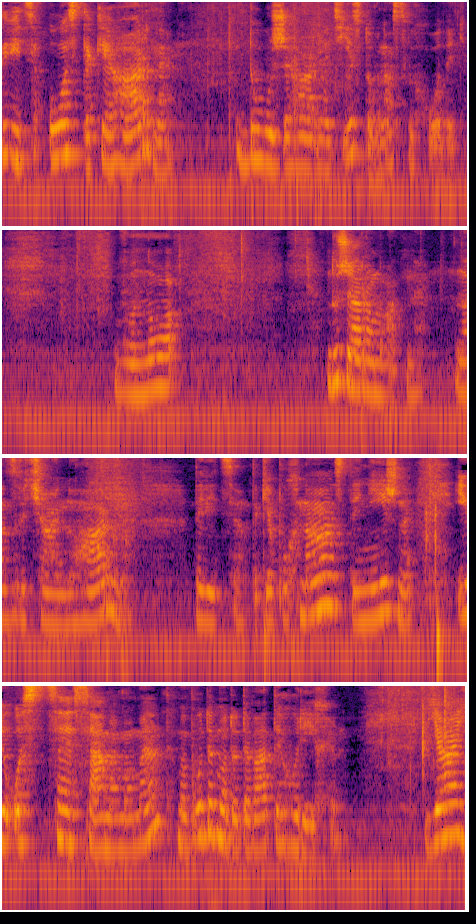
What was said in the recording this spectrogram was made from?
Дивіться, ось таке гарне, дуже гарне тісто в нас виходить. Воно дуже ароматне, надзвичайно гарне. Дивіться, таке пухнасте, ніжне. І ось цей саме момент ми будемо додавати горіхи. Я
